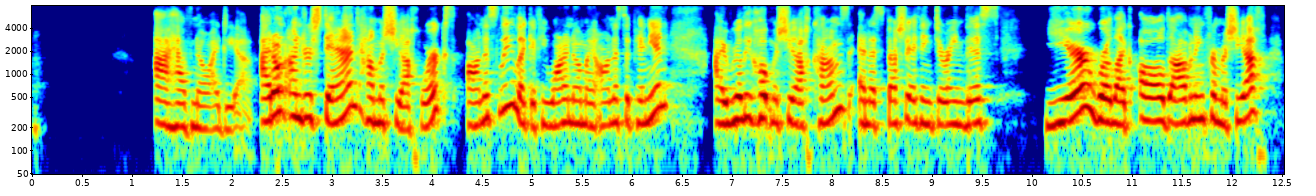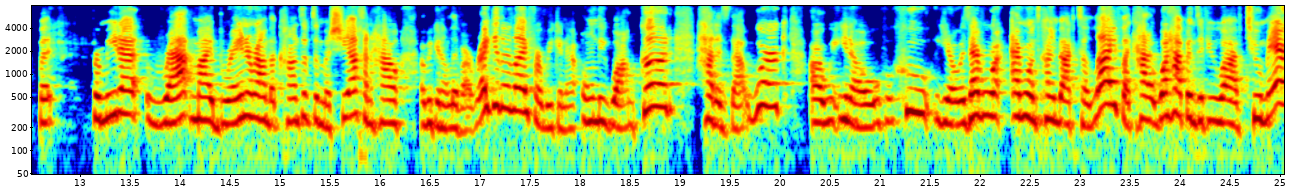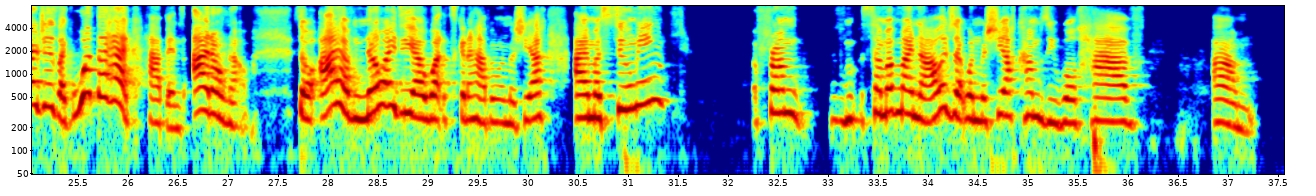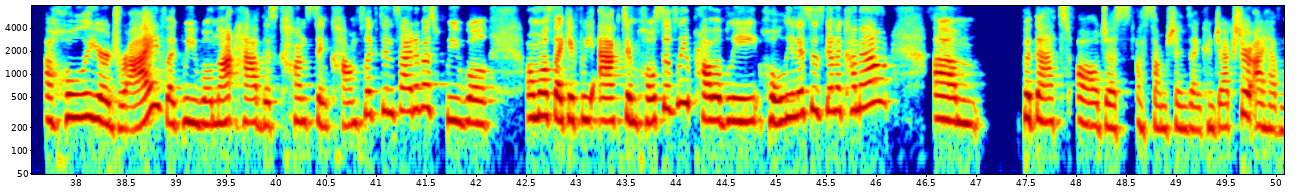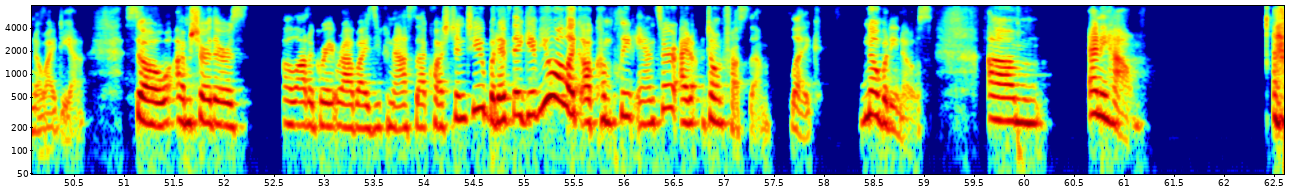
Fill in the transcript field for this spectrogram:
I have no idea. I don't understand how Mashiach works, honestly. Like, if you want to know my honest opinion, I really hope Mashiach comes. And especially, I think during this year, we're like all davening for Mashiach. But for me to wrap my brain around the concept of Mashiach and how are we going to live our regular life? Are we going to only want good? How does that work? Are we, you know, who, you know, is everyone, everyone's coming back to life? Like how, what happens if you have two marriages? Like what the heck happens? I don't know. So I have no idea what's going to happen with Mashiach. I'm assuming from some of my knowledge that when Mashiach comes, you will have, um, a holier drive. Like we will not have this constant conflict inside of us. We will almost like if we act impulsively, probably holiness is going to come out. Um, but that's all just assumptions and conjecture. I have no idea. So I'm sure there's a lot of great rabbis you can ask that question to. But if they give you a, like a complete answer, I don't, don't trust them. Like nobody knows. Um, anyhow.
